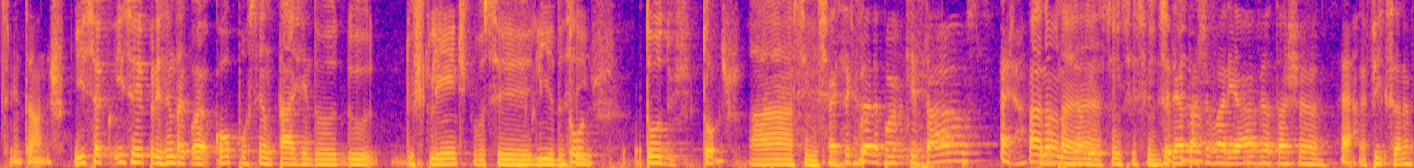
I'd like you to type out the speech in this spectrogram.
30 anos. Isso, é, isso representa qual porcentagem do, do- dos clientes que você lida? assim? Todos. Todos? Todos. Ah, sim, sim. Aí se você quiser depois quitar, você É. Ah, não, não, fazendo é, isso. sim, sim, sim. Você tem a financia- taxa variável, a taxa É. é, fixa, né?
